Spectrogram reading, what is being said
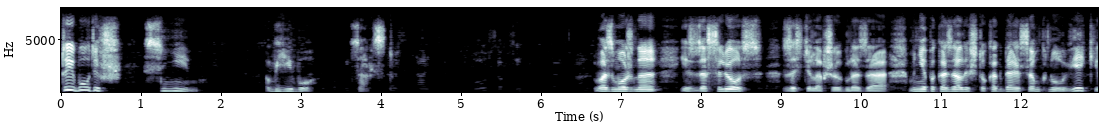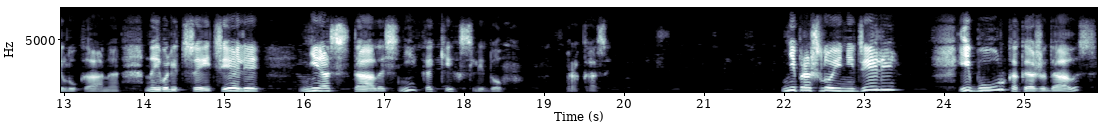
ты будешь с ним в его царстве. Возможно, из-за слез, застилавших глаза, мне показалось, что когда я сомкнул веки Лукана, на его лице и теле не осталось никаких следов проказы. Не прошло и недели, и Бур, как и ожидалось,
